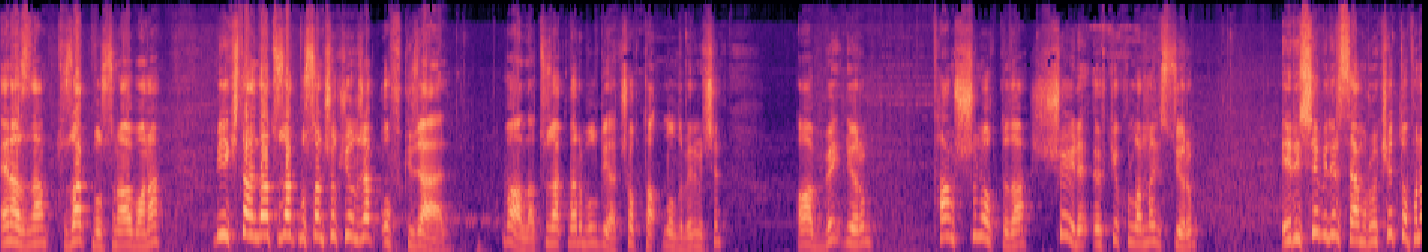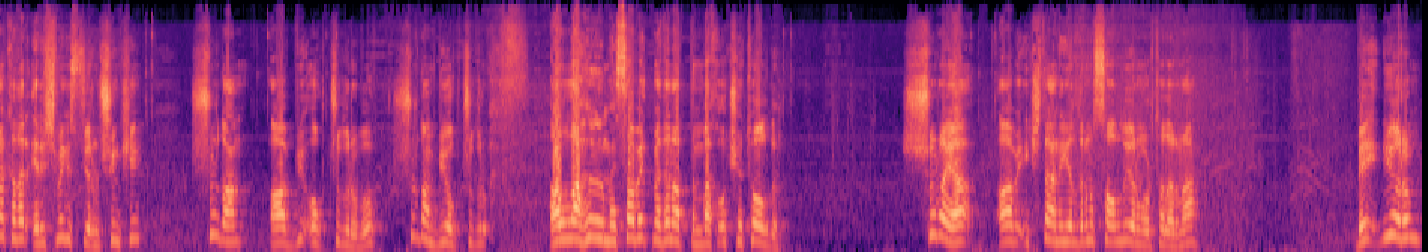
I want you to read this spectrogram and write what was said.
En azından tuzak bulsun abi bana. Bir iki tane daha tuzak bulsan çok iyi olacak. Of güzel. Vallahi tuzakları buldu ya. Çok tatlı oldu benim için. Abi bekliyorum. Tam şu noktada şöyle öfke kullanmak istiyorum. Erişebilirsem roket topuna kadar erişmek istiyorum. Çünkü şuradan abi bir okçu grubu. Şuradan bir okçu grubu. Allah'ım hesap etmeden attım. Bak o kötü oldu. Şuraya abi iki tane yıldırımı sallıyorum ortalarına. Bekliyorum.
